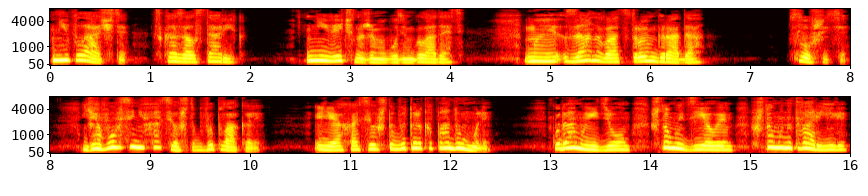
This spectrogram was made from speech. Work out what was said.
«Не плачьте», — сказал старик. «Не вечно же мы будем голодать. Мы заново отстроим города. Слушайте, я вовсе не хотел, чтобы вы плакали. Я хотел, чтобы вы только подумали. Куда мы идем, что мы делаем, что мы натворили.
